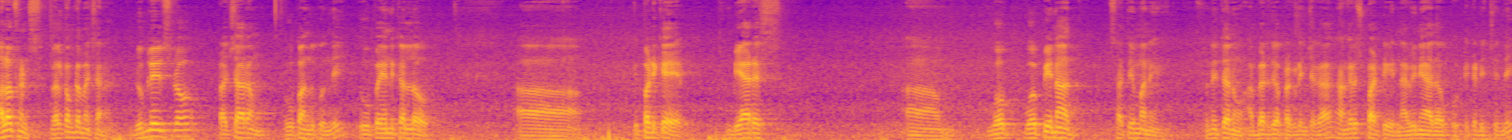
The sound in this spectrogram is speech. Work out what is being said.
Hello friends welcome to my channel జూబ్లీహిల్స్లో ప్రచారం ఊపందుకుంది. ఉప ఎన్నికల్లో ఇప్పటికే బీఆర్ఎస్ గో గోపీనాథ్ సతీమణి సునీతను అభ్యర్థిగా ప్రకటించగా కాంగ్రెస్ పార్టీ నవీన్ యాదవ్కు టికెట్ ఇచ్చింది.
